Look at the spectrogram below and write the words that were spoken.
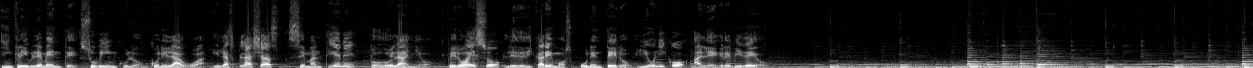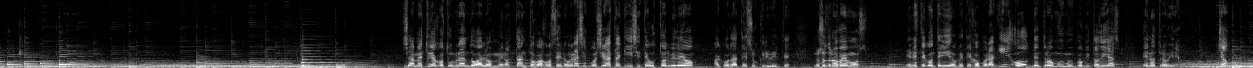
Increíblemente, su vínculo con el agua y las playas se mantiene todo el año, pero a eso le dedicaremos un entero y único alegre video. Ya me estoy acostumbrando a los menos tantos bajo cero. Gracias por llegar hasta aquí. Si te gustó el video, acordate de suscribirte. Nosotros nos vemos en este contenido que te dejo por aquí o dentro de muy muy poquitos días en otro video. Chao.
